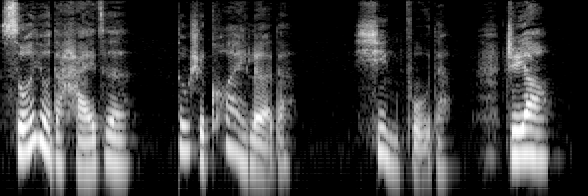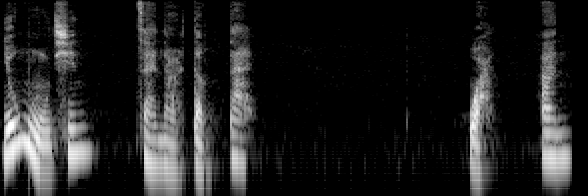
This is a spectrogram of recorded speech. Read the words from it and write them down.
所有的孩子都是快乐的，幸福的，只要有母亲在那儿等待。晚安。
